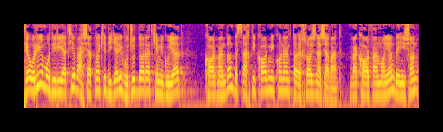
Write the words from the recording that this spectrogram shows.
تئوری مدیریتی وحشتناک دیگری وجود دارد که می‌گوید کارمندان به سختی کار می کنند تا اخراج نشوند و کارفرمایان به ایشان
